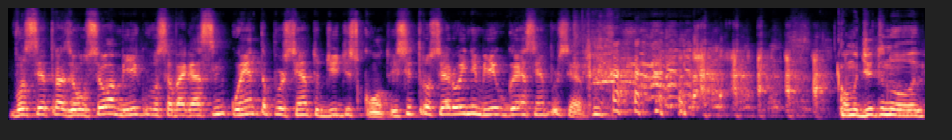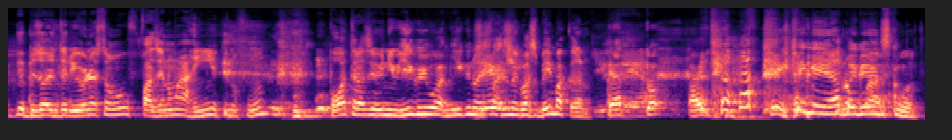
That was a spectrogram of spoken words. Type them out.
você trazer o seu amigo, você vai ganhar 50% de desconto. E se trouxer o inimigo, ganha 100%. Como dito no episódio anterior, nós estamos fazendo uma rinha aqui no fundo. Pode trazer o inimigo e o amigo e nós fazemos um negócio bem bacana. É to... Quem ganhar vai ganhar desconto.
